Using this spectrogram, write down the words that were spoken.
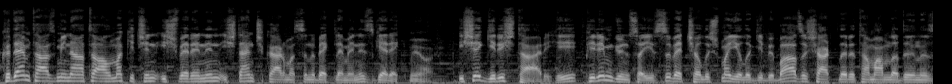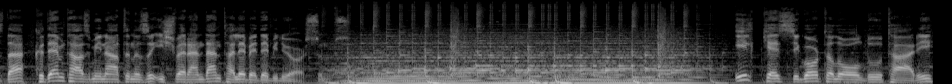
Kıdem tazminatı almak için işverenin işten çıkarmasını beklemeniz gerekmiyor. İşe giriş tarihi, prim gün sayısı ve çalışma yılı gibi bazı şartları tamamladığınızda kıdem tazminatınızı işverenden talep edebiliyorsunuz. İlk kez sigortalı olduğu tarih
